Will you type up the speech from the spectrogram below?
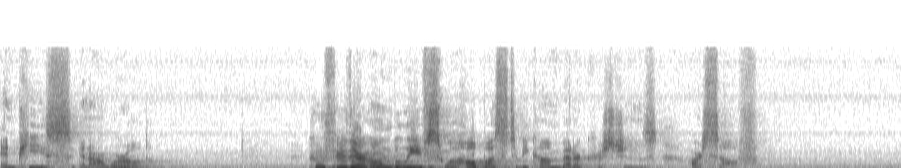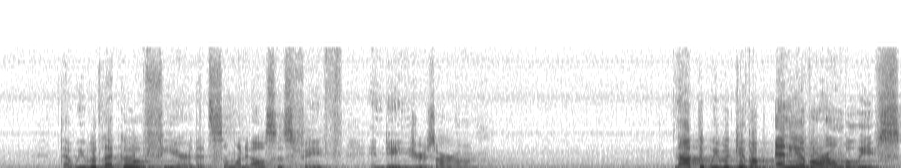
and peace in our world who through their own beliefs will help us to become better Christians ourselves. That we would let go of fear that someone else's faith endangers our own. Not that we would give up any of our own beliefs,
